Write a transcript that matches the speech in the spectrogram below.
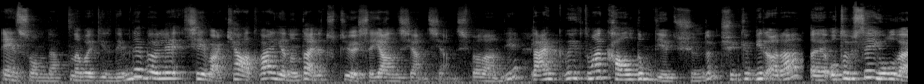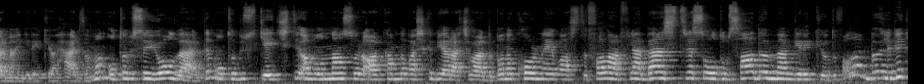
en sonda. Sınava girdiğimde böyle şey var, kağıt var yanında hani tutuyor işte yanlış yanlış yanlış falan diye. Ben büyük ihtimal kaldım diye düşündüm. Çünkü bir ara e, otobüse yol vermen gerekiyor her zaman. Otobüse yol verdim. Otobüs geçti ama ondan sonra arkamda başka bir araç vardı. Bana kornaya bastı falan filan. Ben stres oldum. Sağa dönmem gerekiyordu falan. Böyle bir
